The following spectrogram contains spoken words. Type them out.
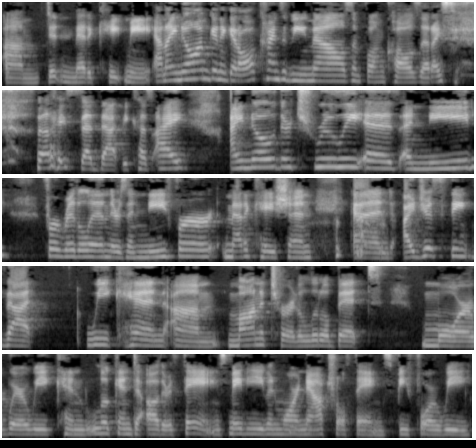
um, didn't medicate me. And I know I'm going to get all kinds of emails and phone calls that I that I said that because I I know there truly is a need for Ritalin. There's a need for medication, and I just think that we can um, monitor it a little bit more, where we can look into other things, maybe even more natural things, before we.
